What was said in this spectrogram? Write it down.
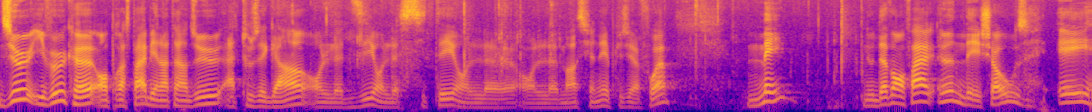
Dieu, il veut qu'on prospère, bien entendu, à tous égards. On l'a dit, on l'a cité, on l'a mentionné plusieurs fois. Mais nous devons faire une des choses et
